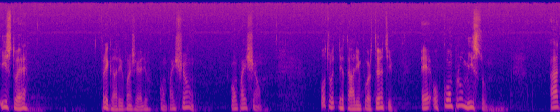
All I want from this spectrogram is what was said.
Isto é pregar o evangelho com paixão, com paixão. Outro detalhe importante é o compromisso. Há,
